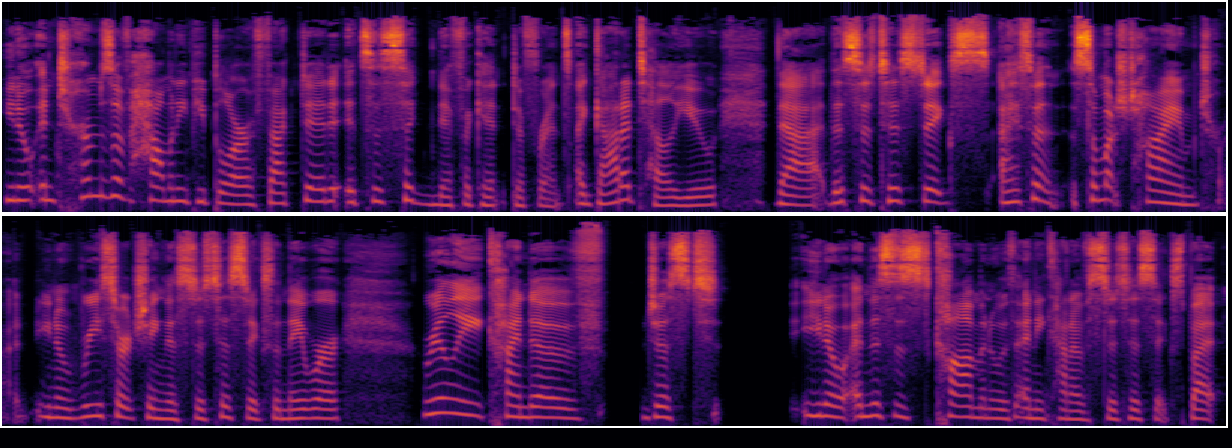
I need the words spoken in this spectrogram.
you know, in terms of how many people are affected, it's a significant difference. I got to tell you that the statistics, I spent so much time, you know, researching the statistics, and they were really kind of just you know, and this is common with any kind of statistics, but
